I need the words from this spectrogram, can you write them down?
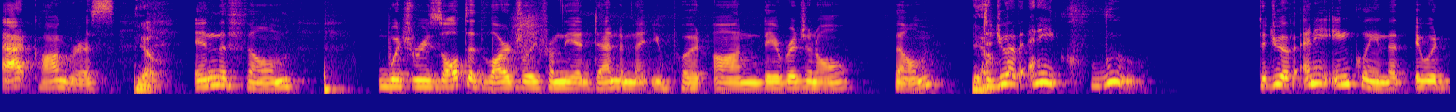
at Congress Yep. in the film, which resulted largely from the addendum that you put on the original film. Yeah. Did you have any clue? Did you have any inkling that it would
